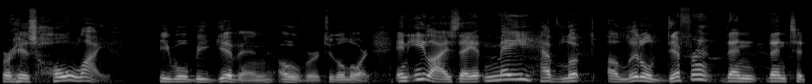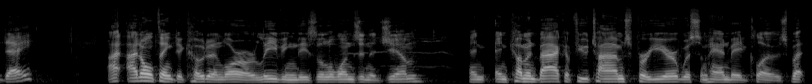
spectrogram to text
For his whole life, he will be given over to the Lord. In Eli's day, it may have looked a little different than, than today. I, I don't think Dakota and Laura are leaving these little ones in the gym and, and coming back a few times per year with some handmade clothes. But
